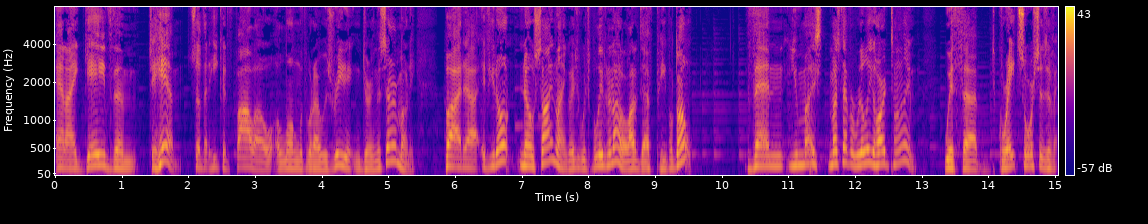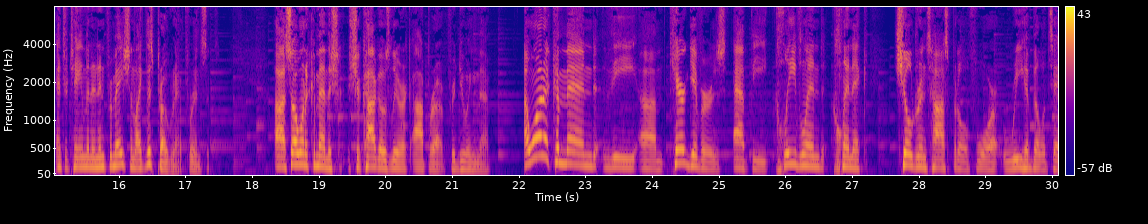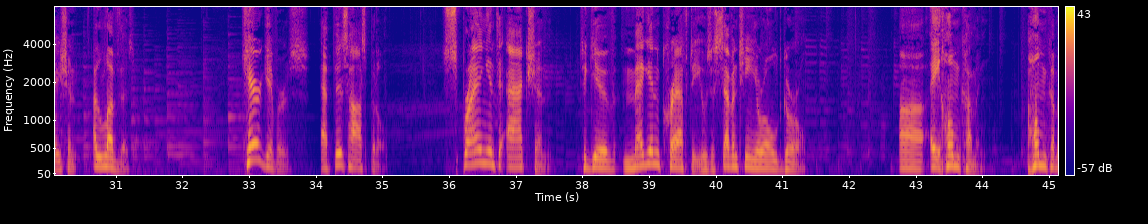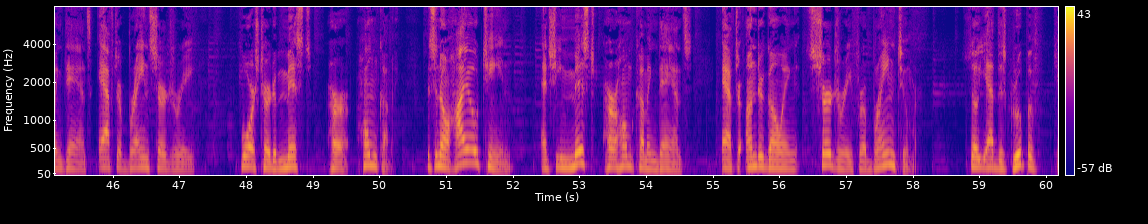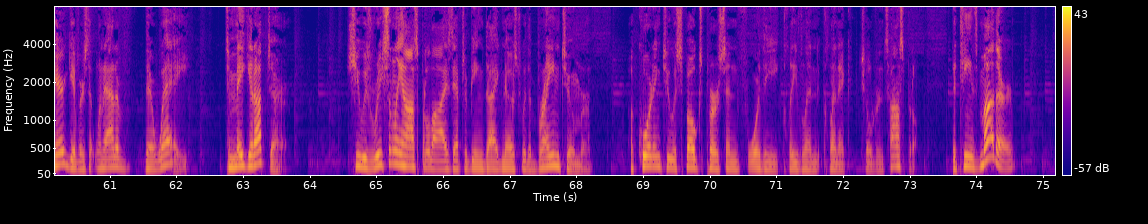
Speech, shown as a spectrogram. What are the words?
and I gave them to him so that he could follow along with what I was reading during the ceremony. But uh, if you don't know sign language, which believe it or not, a lot of deaf people don't, then you must must have a really hard time with uh, great sources of entertainment and information like this program, for instance. Uh, so I want to commend the Sh- Chicago's Lyric Opera for doing that. I want to commend the um, caregivers at the Cleveland Clinic Children's Hospital for Rehabilitation. I love this. Caregivers at this hospital sprang into action to give Megan Crafty, who's a 17 year old girl, uh, a homecoming, a homecoming dance after brain surgery forced her to miss her homecoming. It's an Ohio teen, and she missed her homecoming dance after undergoing surgery for a brain tumor. So you had this group of caregivers that went out of their way to make it up to her. She was recently hospitalized after being diagnosed with a brain tumor according to a spokesperson for the Cleveland Clinic Children's Hospital. The teen's mother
